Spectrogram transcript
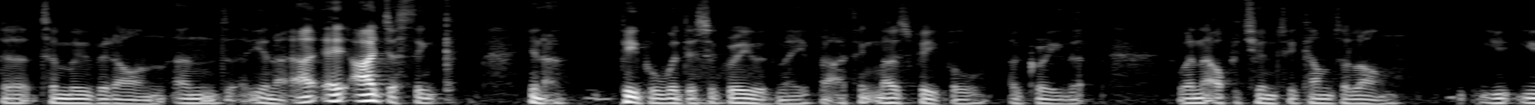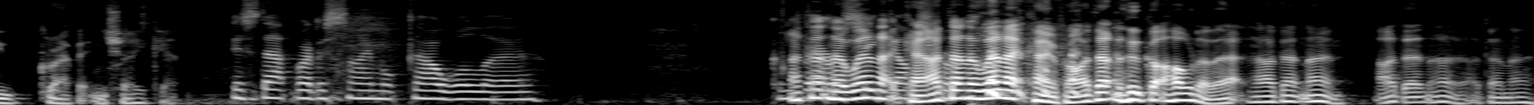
to to move it on. And you know, I I I just think, you know, people would disagree with me, but I think most people agree that when that opportunity comes along, you you grab it and shake it. Is that where the Simon Cowell uh, I don't know where that comes came. I don't from? know where that came from. I don't know who got hold of that. I don't know. I don't know. I don't know.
